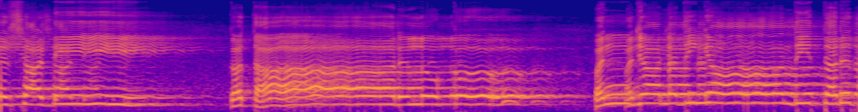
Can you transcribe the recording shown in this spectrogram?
ਲੰਮੀ ਸਾਡੀ ਕਤਾਰ ਲੋਕ ਪੰਜਾਂ ਨਦੀਆਂ ਦੀ ਤਰਤ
